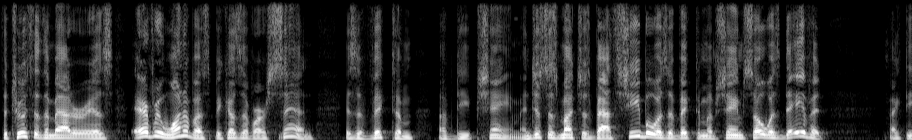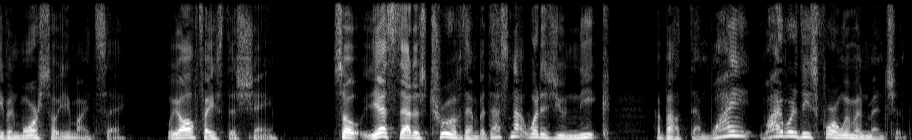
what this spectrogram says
The truth of the matter is, every one of us, because of our sin, is a victim of deep shame. And just as much as Bathsheba was a victim of shame, so was David. In fact, even more so, you might say. We all face this shame. So, yes, that is true of them, but that's not what is unique about them. Why, why were these four women mentioned?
